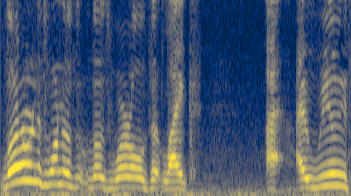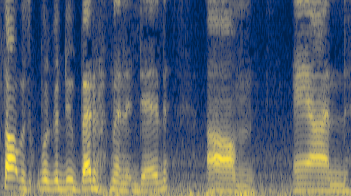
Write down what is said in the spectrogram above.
Lorwyn is one of those, those worlds that like I, I really thought was, was going to do better than it did. Um, and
